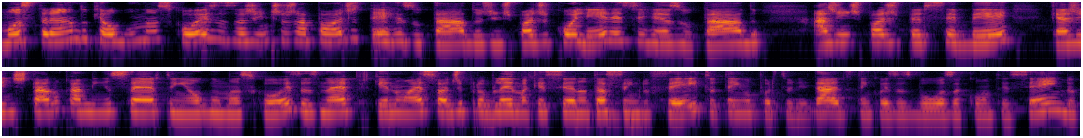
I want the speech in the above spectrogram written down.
Mostrando que algumas coisas a gente já pode ter resultado, a gente pode colher esse resultado, a gente pode perceber que a gente está no caminho certo em algumas coisas, né? Porque não é só de problema que esse ano está sendo feito, tem oportunidades, tem coisas boas acontecendo.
